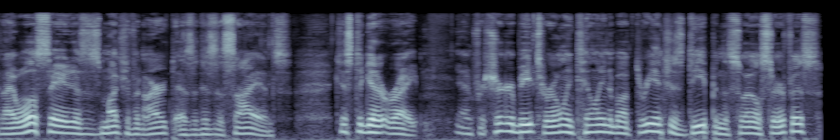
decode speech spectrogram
And I will say it is as much of an art as it is a science, just to get it right. And for sugar beets, we're only tilling about three inches deep in the soil surface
